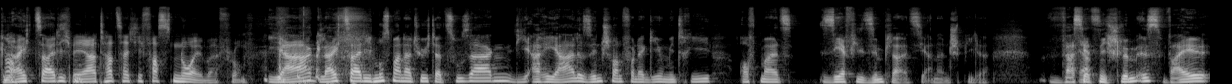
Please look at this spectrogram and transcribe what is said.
Gleichzeitig. Ja tatsächlich fast neu bei From. Ja, gleichzeitig muss man natürlich dazu sagen, die Areale sind schon von der Geometrie oftmals sehr viel simpler als die anderen Spiele. Was ja. jetzt nicht schlimm ist, weil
